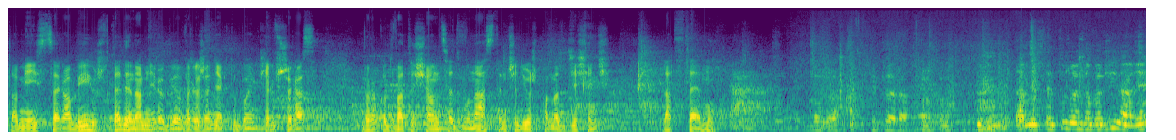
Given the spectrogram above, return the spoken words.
to miejsce robi, już wtedy na mnie robiło wrażenie, jak tu byłem pierwszy raz w roku 2012, czyli już ponad 10 lat temu. Tam jest ten tunel do Berlina, nie?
